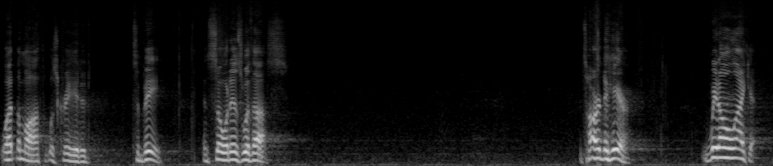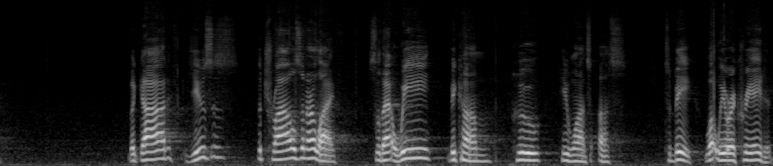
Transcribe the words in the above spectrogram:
what the moth was created to be. And so it is with us. It's hard to hear. We don't like it. But God uses the trials in our life so that we become who He wants us to be, what we were created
